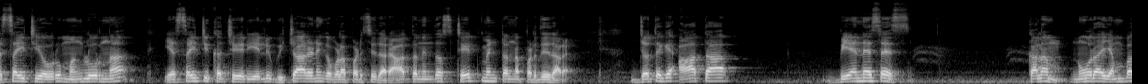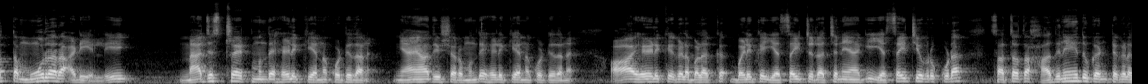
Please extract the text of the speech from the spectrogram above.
ಎಸ್ ಐ ಟಿಯವರು ಮಂಗಳೂರಿನ ಎಸ್ ಐ ಟಿ ಕಚೇರಿಯಲ್ಲಿ ವಿಚಾರಣೆಗೆ ಒಳಪಡಿಸಿದ್ದಾರೆ. ಆತನಿಂದ ಸ್ಟೇಟ್ಮೆಂಟನ್ನು ಪಡೆದಿದ್ದಾರೆ. ಜೊತೆಗೆ ಆತ ಬಿ ಎನ್ ಎಸ್ ಎಸ್ ಕಲಂ ನೂರ ಎಂಬತ್ತ ಮೂರರ ಅಡಿಯಲ್ಲಿ ಮ್ಯಾಜಿಸ್ಟ್ರೇಟ್ ಮುಂದೆ ಹೇಳಿಕೆಯನ್ನು ಕೊಟ್ಟಿದ್ದಾನೆ. ನ್ಯಾಯಾಧೀಶರ ಮುಂದೆ ಹೇಳಿಕೆಯನ್ನು ಕೊಟ್ಟಿದ್ದಾನೆ. ಆ ಹೇಳಿಕೆಗಳ ಬಳಕ, ಬಳಿಕ ಎಸ್ ಐ ಟಿ ರಚನೆಯಾಗಿ ಎಸ್ ಐ ಟಿಯವರು ಕೂಡ ಸತತ ಹದಿನೈದು ಗಂಟೆಗಳ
